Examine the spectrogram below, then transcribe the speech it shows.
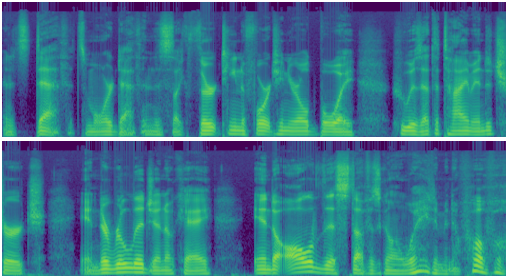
And it's death. It's more death. And this like 13 to 14 year old boy who was at the time into church, into religion, okay, into all of this stuff is going, wait a minute, whoa, whoa,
